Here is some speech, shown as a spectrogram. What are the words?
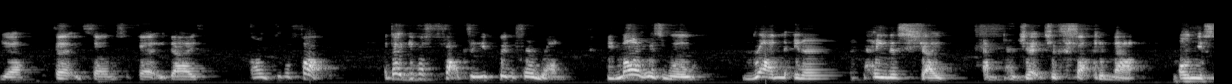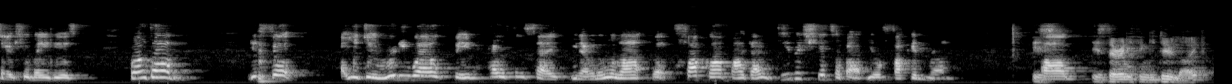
your 30 songs for 30 days. I don't give a fuck. I don't give a fuck that you've been for a run. You might as well run in a penis shape and project your fucking map on your social medias. Well done. You're fit. You're doing really well, being healthy and safe, you know, and all of that. But fuck off. I don't give a shit about your fucking run. Is, Um, is there anything you do like?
